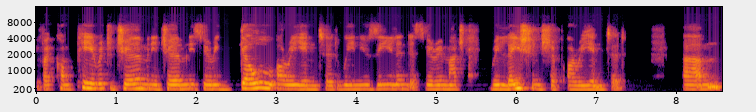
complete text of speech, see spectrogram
if I compare it to Germany, Germany is very goal oriented, where New Zealand is very much relationship oriented. Um,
